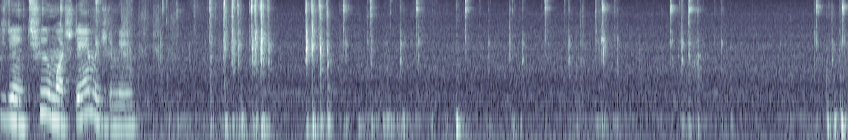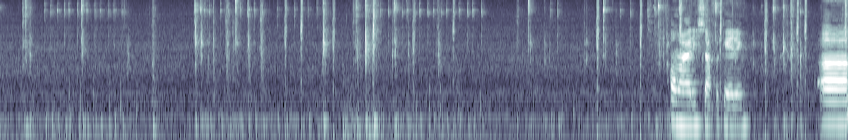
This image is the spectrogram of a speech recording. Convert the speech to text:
He's doing too much damage to me. Oh he's suffocating. Uh.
